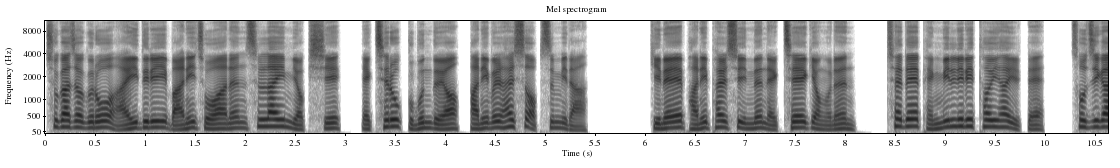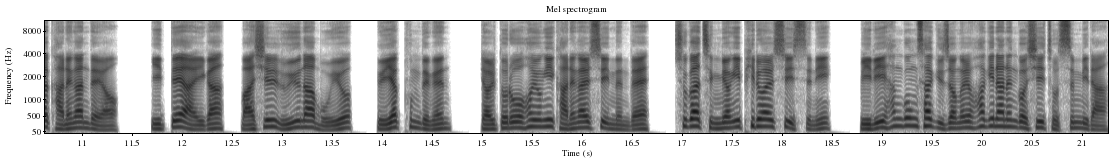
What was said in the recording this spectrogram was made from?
추가적으로 아이들이 많이 좋아하는 슬라임 역시 액체로 구분되어 반입을 할 수 없습니다. 기내에 반입할 수 있는 액체의 경우는 최대 100ml 이하일 때 소지가 가능한데요. 이때 아이가 마실 우유나 모유, 의약품 등은 별도로 허용이 가능할 수 있는데 추가 증명이 필요할 수 있으니 미리 항공사 규정을 확인하는 것이 좋습니다.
